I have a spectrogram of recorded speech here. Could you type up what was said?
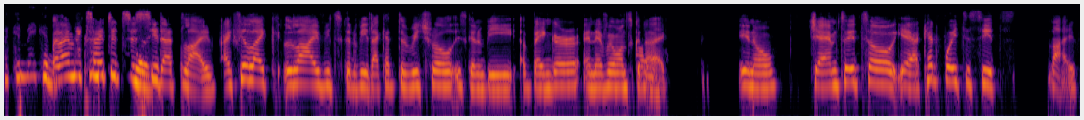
I can make it. But I'm excited to see that live. I feel like live it's gonna be like at the ritual It's gonna be a banger and everyone's gonna Oh. like you know, jam to it. So yeah, I can't wait to see it live.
